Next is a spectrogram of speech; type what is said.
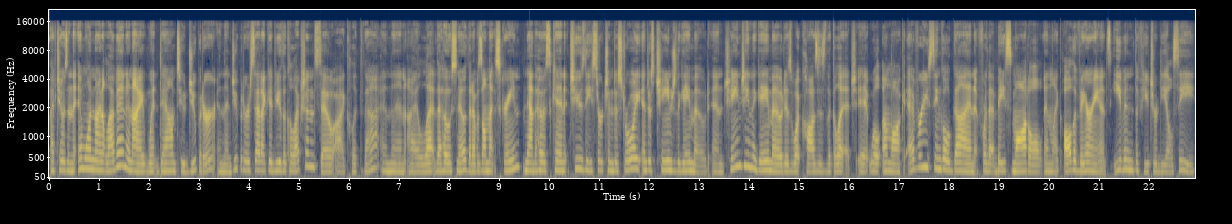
I've chosen the M1911 and I went down to Jupiter and then Jupiter said I could view the collection. So I clicked that and then I let the host know that I was on that screen. Now the host can choose the search and destroy and just change the game mode. And changing the game mode is what causes the glitch. It will unlock every single gun for that base model and like all the variants, even the future DLC.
